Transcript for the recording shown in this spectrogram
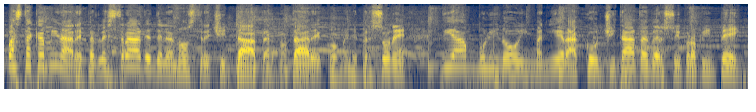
Basta camminare per le strade delle nostre città per notare come le persone deambulino in maniera concitata verso i propri impegni,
